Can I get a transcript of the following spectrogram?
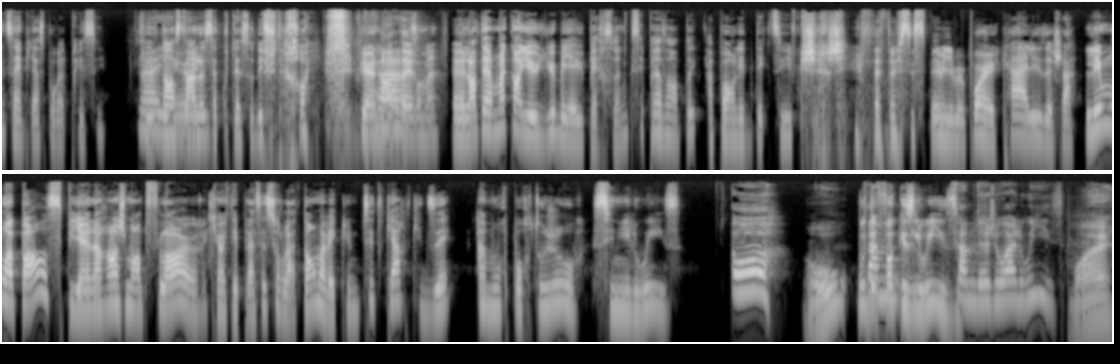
25$ piastres pour être précis. Aïe, Dans ce temps-là, ça coûtait ça des funérailles. Puis un Ah. enterrement. Euh, L'enterrement, quand il y a eu lieu, ben, il y a eu personne qui s'est présenté, à part les détectives qui cherchaient peut-être un suspect, mais il n'y avait pas un calice de chat. Les mois passent, puis il y a un arrangement de fleurs qui ont été placés sur la tombe avec une petite carte qui disait Amour pour toujours, signé Louise. Oh! Oh, Who the fuck is Louise? Femme de joie, Louise. ouais.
